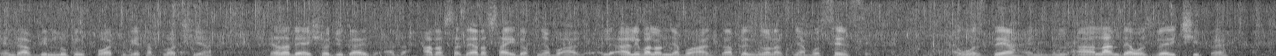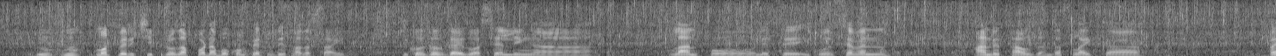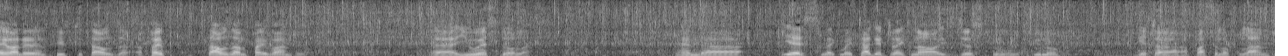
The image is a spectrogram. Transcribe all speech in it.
and I've been looking forward to get a plot here. The other day I showed you guys the other the other side of Nyabo. I live along Nyabohan. That place is known as Nyabo Sense. I was there, and the uh, land there was very cheap. Eh? Not very cheap. It was affordable compared to this other side, because those guys were selling uh, land for let's say it was seven hundred thousand. That's like uh, five hundred and fifty thousand, uh, five thousand five hundred uh, US dollars. And uh, yes, like my target right now is just to you know get a, a parcel of land.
